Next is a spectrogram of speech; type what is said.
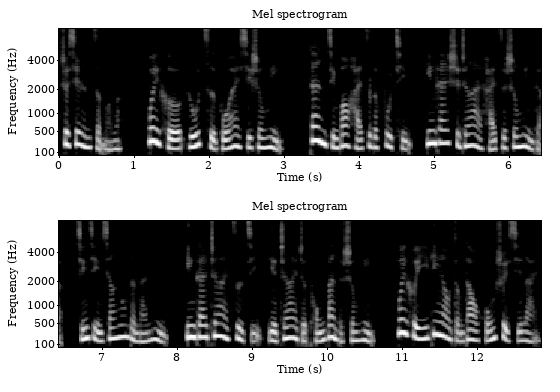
这些人怎么了？为何如此不爱惜生命？但紧抱孩子的父亲应该是珍爱孩子生命的，紧紧相拥的男女应该珍爱自己，也珍爱着同伴的生命。为何一定要等到洪水袭来，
